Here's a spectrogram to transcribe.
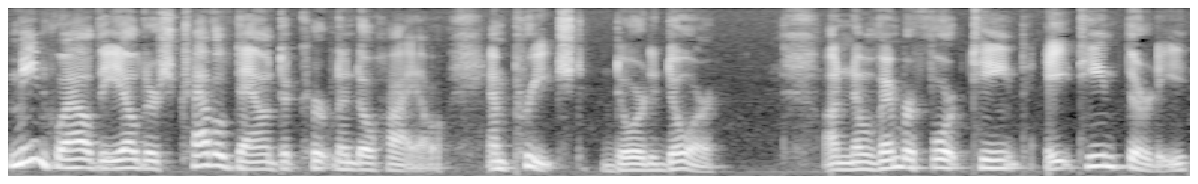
Meanwhile, the elders traveled down to Kirtland, Ohio, and preached door to door. On November 14, 1830,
